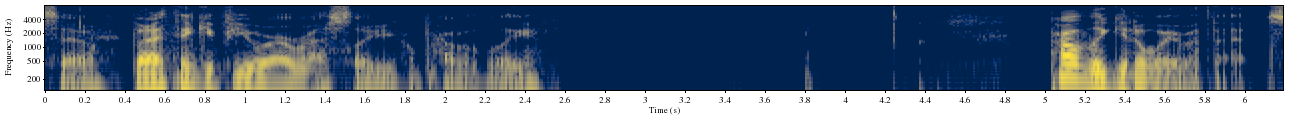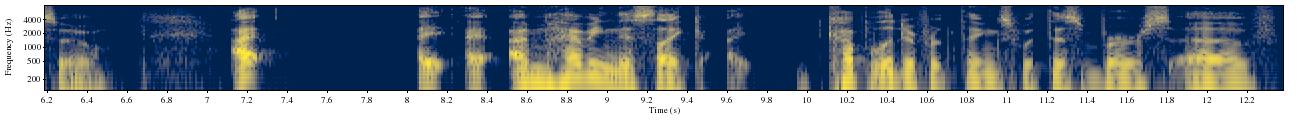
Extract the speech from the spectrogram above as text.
So, but I think if you were a wrestler, you could probably probably get away with that. So, I, I, I I'm having this like a couple of different things with this verse of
